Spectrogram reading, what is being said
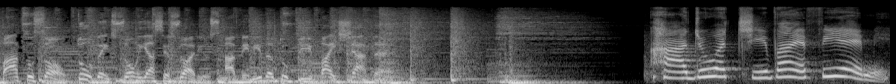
Pato Som, tudo em som e acessórios. Avenida Tupi Baixada. Rádio Ativa FM.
